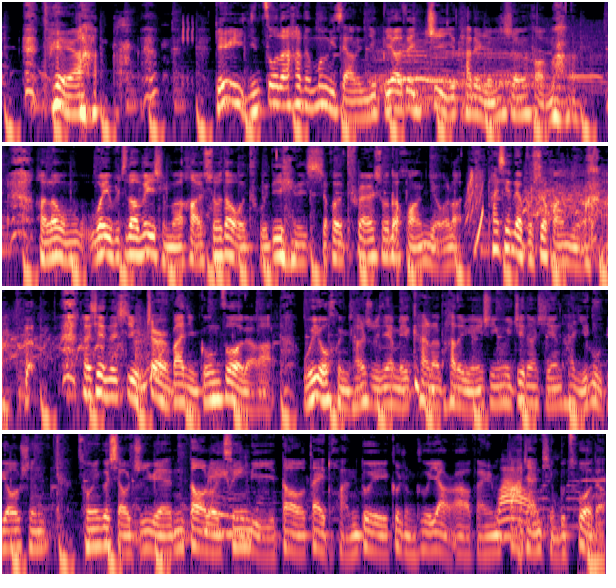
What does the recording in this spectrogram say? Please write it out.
对啊，别人已经做到他的梦想了，你就不要再质疑他的人生好吗？好了，我我也不知道为什么，好说到我徒弟的时候，突然说到黄牛了。他现在不是黄牛，他现在是有正儿八经工作的啊。我有很长时间没看到他的原因，是因为这段时间他一路飙升，从一个小职员到了经理，到带团队，各种各样啊，反正发展挺不错的。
